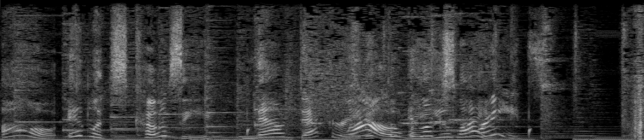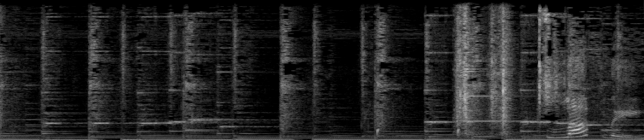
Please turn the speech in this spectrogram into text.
Oh, it looks cozy. Now decorate Wow, it the it way you like. great. Lovely!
